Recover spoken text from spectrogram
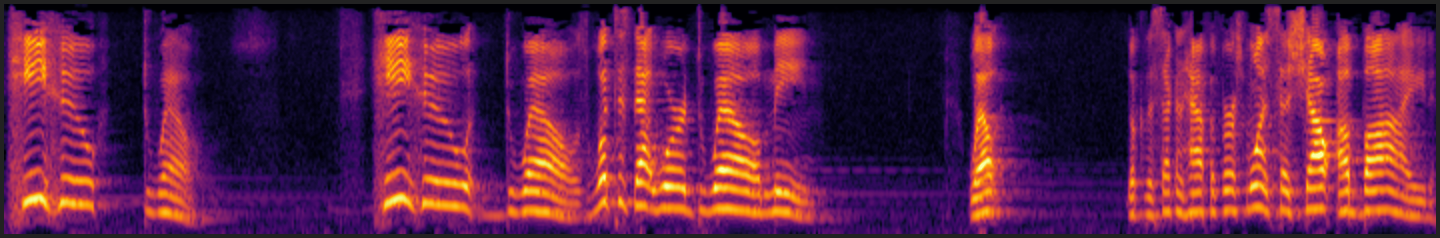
He who dwells. He who dwells. What does that word dwell mean? Well, look at the second half of verse 1. It says, shall abide.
